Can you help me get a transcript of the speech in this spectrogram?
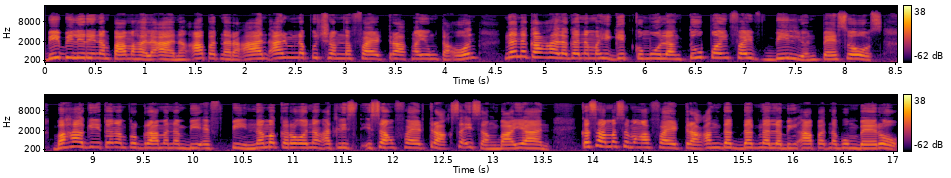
Bibili rin ng pamahalaan ng 469 na fire truck ngayong taon na nagkakahalaga ng mahigit kumulang 2.5 billion pesos. Bahagi ito ng programa ng BFP na magkaroon ng at least isang fire truck sa isang bayan. Kasama sa mga fire truck ang dagdag na 14 na bumbero,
